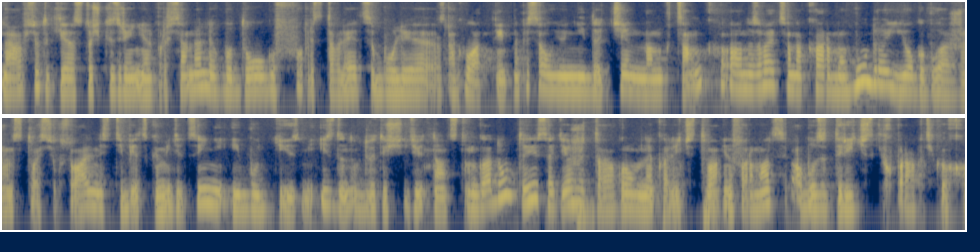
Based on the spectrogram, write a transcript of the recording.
а, все-таки с точки зрения профессиональных буддологов представляется более адекватной. Написал ее Нида Чен. А, называется она «Карма мудро. Йога блаженства. Сексуальность, тибетской медицине и буддизме». Издана в 2019 году и содержит огромное количество информации об эзотерических практиках.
